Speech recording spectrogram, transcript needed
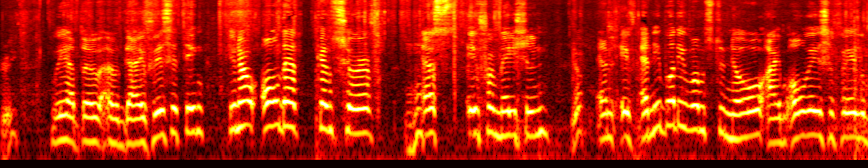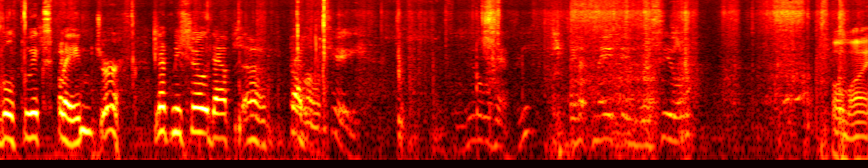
Great. We had a, a guy visiting. You know, all that can serve as information. Yep. And if anybody wants to know, I'm always available to explain. Sure. Let me show that uh, panel. Okay. It's a little heavy. I had made in Brazil. Oh my.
